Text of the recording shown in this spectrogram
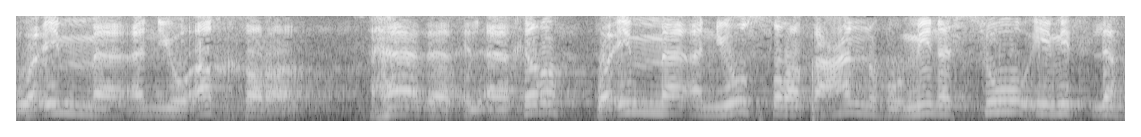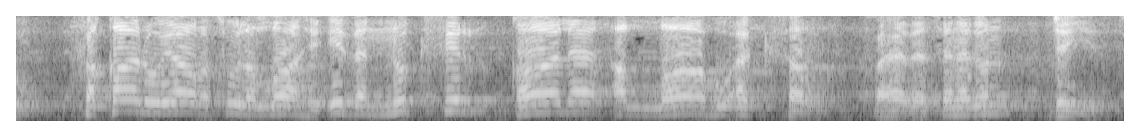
وإما أن يؤخر هذا في الآخرة وإما أن يصرف عنه من السوء مثله. فقالوا يا رسول الله إذا نكثر؟ قال الله أكثر. وهذا سند جيد.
